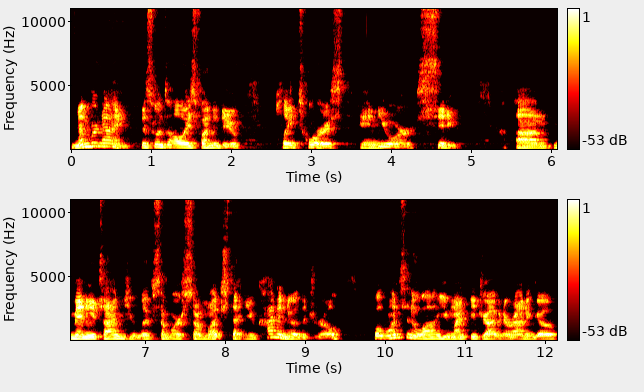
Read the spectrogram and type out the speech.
number nine. This one's always fun to do. Play tourist in your city. Um, many times you live somewhere so much that you kind of know the drill, but once in a while you might be driving around and go,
